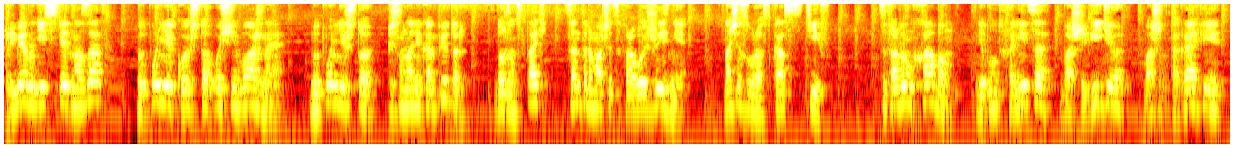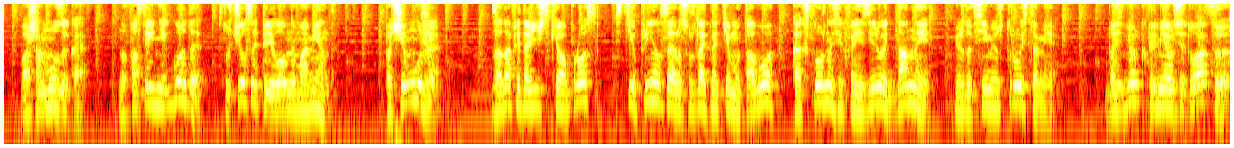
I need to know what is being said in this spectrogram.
Примерно 10 лет назад мы поняли кое-что очень важное. Мы поняли, что персональный компьютер должен стать центром вашей цифровой жизни. Начал свой рассказ Стив. Цифровым хабом, где будут храниться ваши видео, ваши фотографии, ваша музыка. Но в последние годы случился переломный момент. Почему же? Задав риторический вопрос, Стив принялся рассуждать на тему того, как сложно синхронизировать данные между всеми устройствами. Возьмем, к примеру, ситуацию,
